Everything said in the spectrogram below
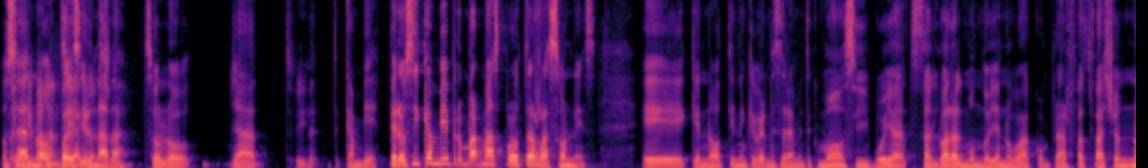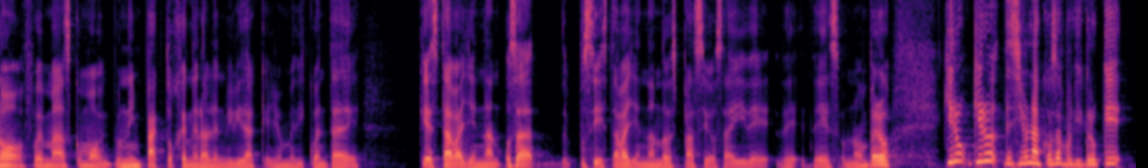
O sea, no puedo decir nada. Solo ya Sí. cambié. Pero sí cambié, pero más por otras razones. eh, que no tienen que ver necesariamente como, oh, sí, voy a salvar al mundo, ya no voy a comprar fast fashion. No, fue más como un impacto general en mi vida que yo me di cuenta de que estaba llenando, o sea, pues sí, estaba llenando espacios ahí de, de- eso, ¿no? Pero quiero, quiero decir una cosa porque creo que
